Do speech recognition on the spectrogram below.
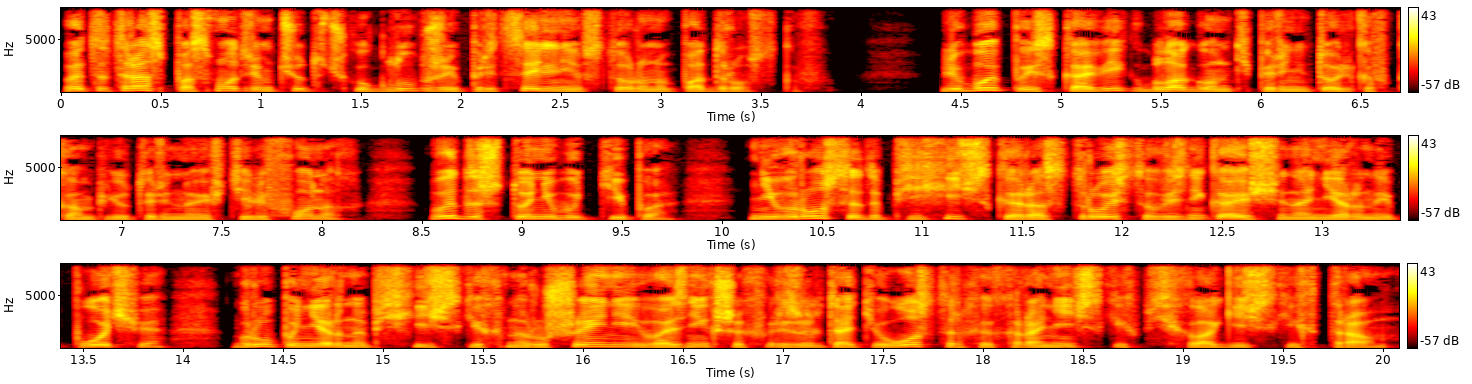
В этот раз посмотрим чуточку глубже и прицельнее в сторону подростков. Любой поисковик, благо он теперь не только в компьютере, но и в телефонах, выдаст что-нибудь типа Невроз – это психическое расстройство, возникающее на нервной почве, группа нервно-психических нарушений, возникших в результате острых и хронических психологических травм.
